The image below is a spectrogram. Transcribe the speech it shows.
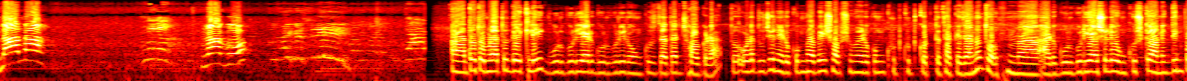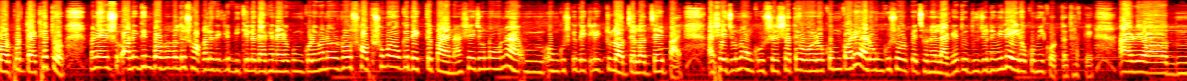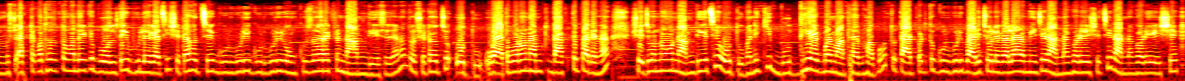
না না। না গো। কোথায় গেছিলি আহ, তো তোমরা তো দেখলেই গুড়গুড়ি আর গুড়গুড়ির অঙ্কুশ দাদার ঝগড়া। তো ওরা দুজন এরকমভাবেই সবসময় এরকম খুটখুট করতে থাকে, জানো তো? আর গুড়গুড়ি আসলে অঙ্কুশকে অনেকদিন পর পর দেখে তো। মানে অনেকদিন পর পর বলতে সকালে দেখলে বিকেলে দেখে না এরকম করে। মানে ও রোজ সবসময় ওকে দেখতে পায় না। সেই জন্য ও না অঙ্কুশকে দেখলে একটু লজ্জা লজ্জাই পায়। আর সেই জন্য অঙ্কুশের সাথে ও এরকম করে আর অঙ্কুশ ওর পেছনে লাগে। তো দুজনে মিলে এইরকমই করতে থাকে। আর একটা কথা তো তোমাদেরকে বলতেই ভুলে গেছি, সেটা হচ্ছে গুড়গুড়ি গুড়গুড়ির অঙ্কুশ দাদার একটা নাম দিয়েছে, জানো তো? সেটা হচ্ছে অতু। ও এত বড় নামটা ডাকতে পারে না, সেজন্য ও নাম দিয়েছে অতু। মানে কি বুদ্ধি একবার মাথায় ভাবো। তো তারপরে তো গুড়গুড়ি বাড়ি চলে গেল আর আমি এই যে রান্নাঘরে এসেছি, রান্নাঘরে এসে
